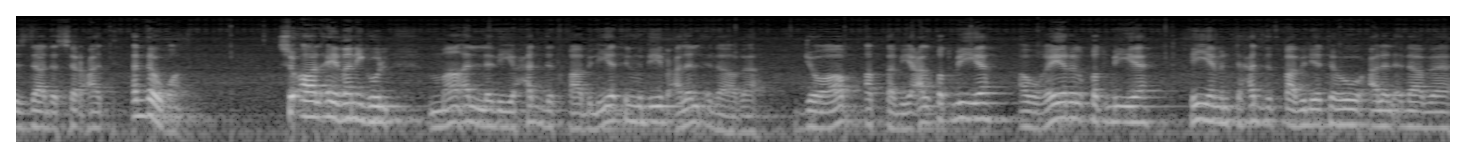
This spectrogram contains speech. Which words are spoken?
ازدادت سرعة الذوبان سؤال أيضا يقول ما الذي يحدد قابلية المذيب على الإذابة؟ جواب الطبيعة القطبية أو غير القطبية. هي من تحدد قابليته على الإذابة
